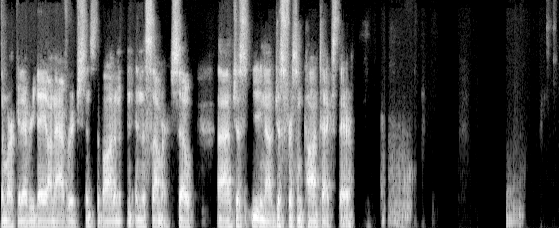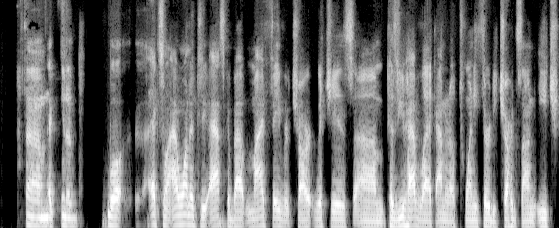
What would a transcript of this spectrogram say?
the market every day on average since the bottom in, in the summer. So uh, just you know just for some context there. Um, you know Well, excellent. I wanted to ask about my favorite chart, which is um because you have like, I don't know, 20, 30 charts on each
